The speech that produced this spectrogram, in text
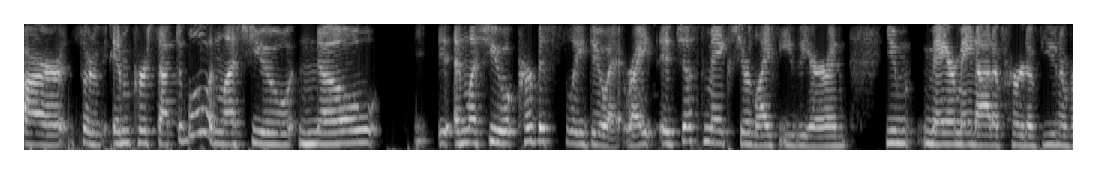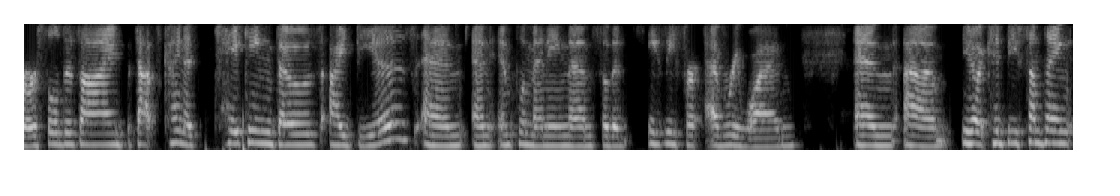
are sort of imperceptible unless you know, unless you purposefully do it, right? It just makes your life easier. And you may or may not have heard of universal design, but that's kind of taking those ideas and and implementing them so that it's easy for everyone. And um, you know, it could be something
